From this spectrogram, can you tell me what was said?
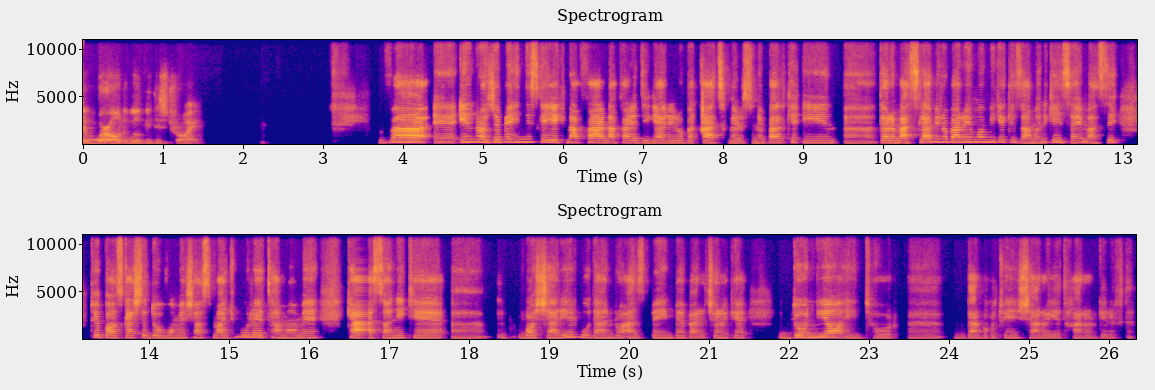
the world will be destroyed. و این راجع به این نیست که یک نفر نفر دیگری رو به قتل برسونه بلکه این داره مطلبی رو برای ما میگه که زمانی که عیسی مسیح توی بازگشت دومش هست مجبور تمام کسانی که با شریر بودن رو از بین ببره. چرا که دنیا اینطور در واقع توی این شرایط قرار گرفته.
